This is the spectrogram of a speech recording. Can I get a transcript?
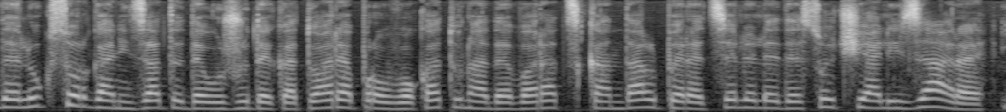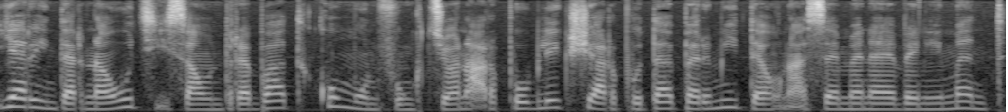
De lux organizată de o judecătoare a provocat un adevărat scandal pe rețelele de socializare, iar internauții s-au întrebat cum un funcționar public și-ar putea permite un asemenea eveniment.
